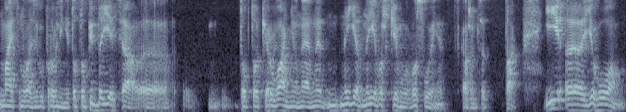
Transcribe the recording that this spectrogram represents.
мається на увазі в управлінні, тобто піддається тобто керуванню не, не, не, є, не є важким в освоєнні, скажімо це так. І е, його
